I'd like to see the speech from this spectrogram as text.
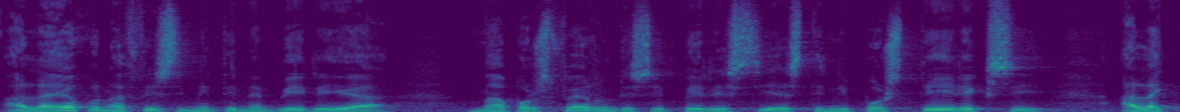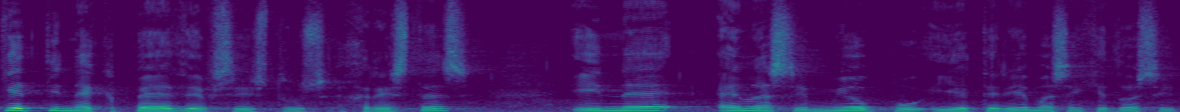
αλλά έχουν αυτή τη στιγμή την εμπειρία να προσφέρουν τις υπηρεσίες, την υποστήριξη αλλά και την εκπαίδευση στους χρήστες είναι ένα σημείο που η εταιρεία μας έχει δώσει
